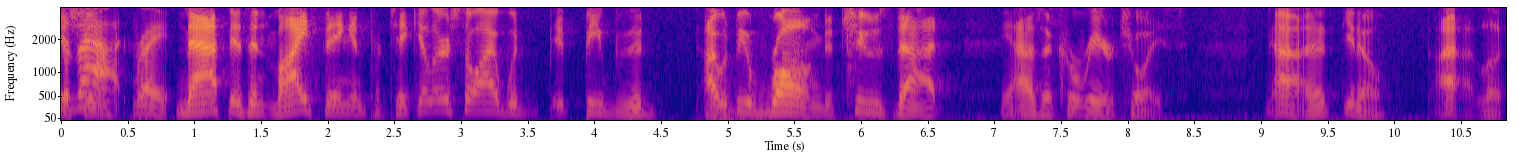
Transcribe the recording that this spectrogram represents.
mathematician. that, right. Math isn't my thing in particular, so I would it be I would be wrong to choose that Yes. as a career choice. Ah, you know, I look,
